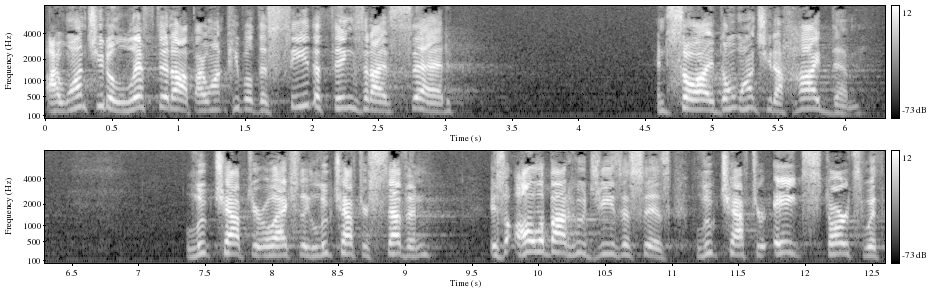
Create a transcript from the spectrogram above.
I want you to lift it up. I want people to see the things that I've said, and so I don't want you to hide them. Luke chapter, well, actually, Luke chapter 7 is all about who Jesus is. Luke chapter 8 starts with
